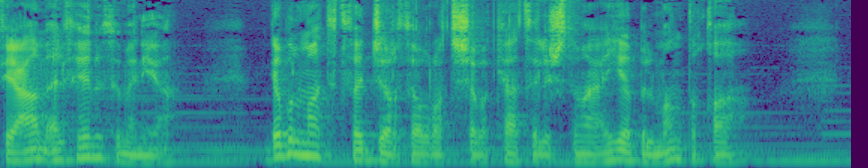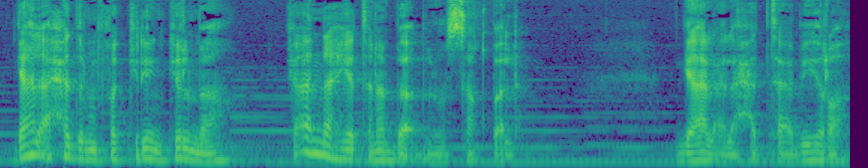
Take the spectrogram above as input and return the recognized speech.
في عام 2008 قبل ما تتفجر ثورة الشبكات الاجتماعية بالمنطقة قال أحد المفكرين كلمة كأنه يتنبأ بالمستقبل. قال على حد تعبيره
